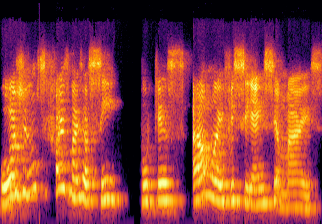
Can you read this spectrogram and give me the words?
Hoje não se faz mais assim, porque há uma eficiência mais,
